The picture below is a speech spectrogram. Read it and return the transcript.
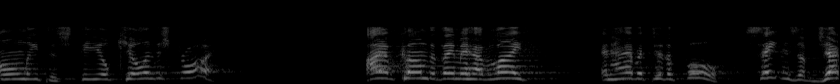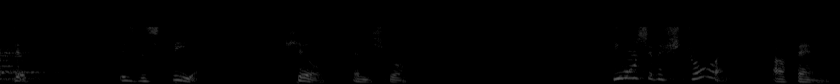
only to steal, kill, and destroy. I have come that they may have life and have it to the full. Satan's objective is to steal, kill, and destroy. He wants to destroy our families.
